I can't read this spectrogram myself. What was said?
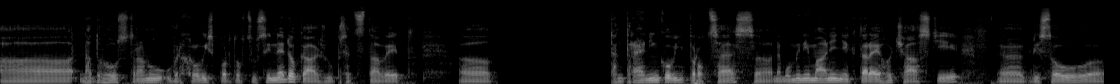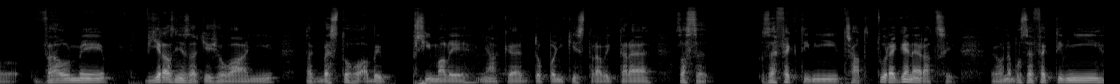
a na druhou stranu u vrcholových sportovců si nedokážu představit ten tréninkový proces, nebo minimálně některé jeho části, kdy jsou velmi výrazně zatěžováni, tak bez toho, aby přijímali nějaké doplňky stravy, které zase zefektivní třeba tu regeneraci, jo, nebo zefektivní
